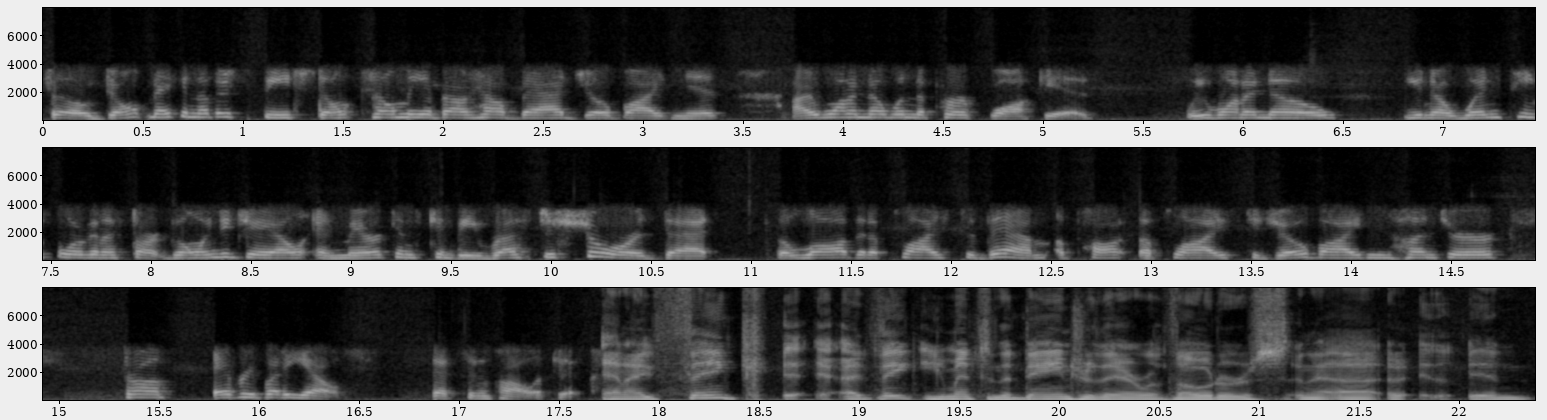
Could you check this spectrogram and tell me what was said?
So don't make another speech. Don't tell me about how bad Joe Biden is. I want to know when the perp walk is. We want to know, you know, when people are going to start going to jail, and Americans can be rest assured that the law that applies to them applies to Joe Biden, Hunter, Trump, everybody else that's in politics. And I think I think you mentioned the danger there with voters, and uh, in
